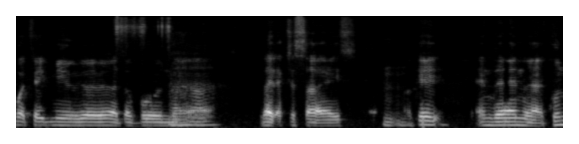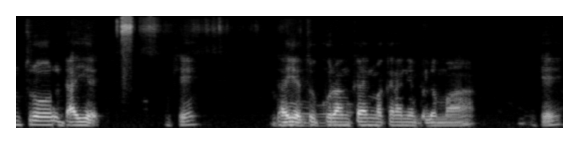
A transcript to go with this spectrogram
Buat treadmill ke ataupun uh, Aha. light exercise. Mm-mm. Okay. And then uh, control diet. Okay. Diet tu Oh. kurangkan makanan yang berlemak. Okay.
